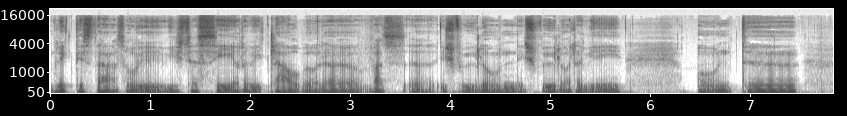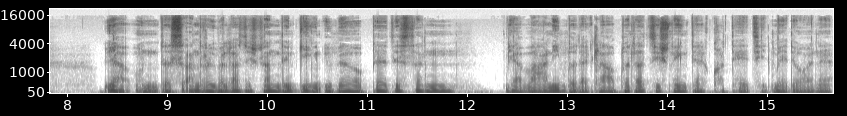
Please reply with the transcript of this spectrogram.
lege das da so, wie, wie, ich das sehe oder wie ich glaube oder was äh, ich fühle und nicht fühle oder wie. Und äh, ja, und das andere überlasse ich dann dem Gegenüber, ob der das dann ja, wahrnimmt oder glaubt oder sich denkt, der Gott, der erzählt mir da eine,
